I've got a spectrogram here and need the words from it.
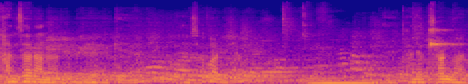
단사라는 예, 이렇게 서관이죠. 상관.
